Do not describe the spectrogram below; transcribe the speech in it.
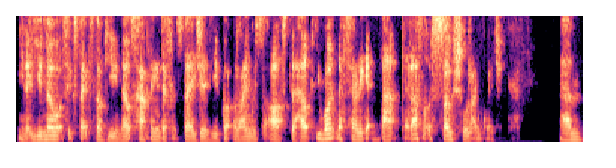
you know you know what's expected of you. You know what's happening in different stages. You've got the language to ask for help. You won't necessarily get that bit. That's not a social language, um,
